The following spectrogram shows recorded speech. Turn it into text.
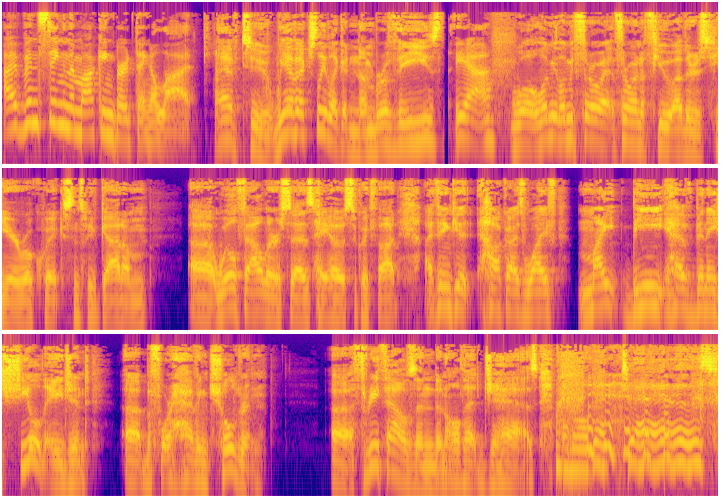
I've been seeing the Mockingbird thing a lot. I have two. We have actually like a number of these. Yeah. Well, let me let me throw throw in a few others here real quick since we've got them. Uh, Will Fowler says, "Hey host, a quick thought. I think it, Hawkeye's wife might be have been a Shield agent uh, before having children. Uh, Three thousand and all that jazz and all that jazz.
